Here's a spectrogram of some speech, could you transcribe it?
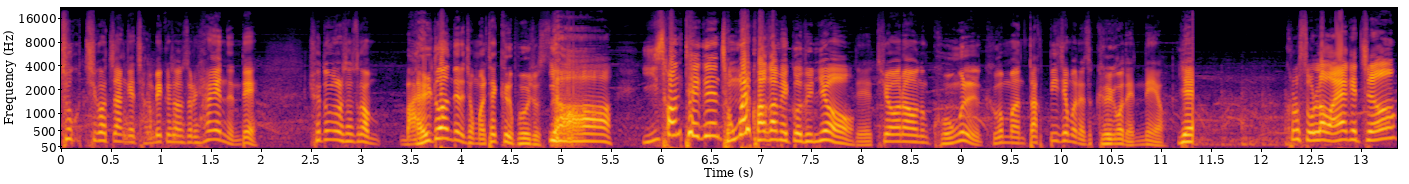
툭 치고 짠 게 장백규 선수를 향했는데 최동열 선수가 말도 안 되는 정말 태클을 보여줬어요. 야, 이 선택은 정말 과감했거든요. 네, 튀어나오는 공을 그것만 딱 삐집어내서 긁어냈네요. 크로스 올라와야겠죠.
